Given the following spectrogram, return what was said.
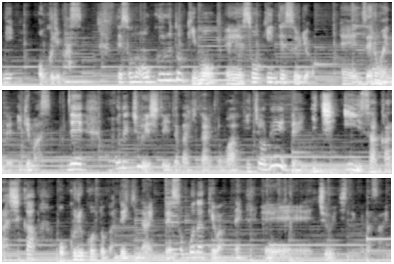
に送ります。で、その送るときも、えー、送金手数料、えー、0円でいけます。で、ここで注意していただきたいのは、一応0.1イーサからしか送ることができないので、そこだけはね、えー、注意してください。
